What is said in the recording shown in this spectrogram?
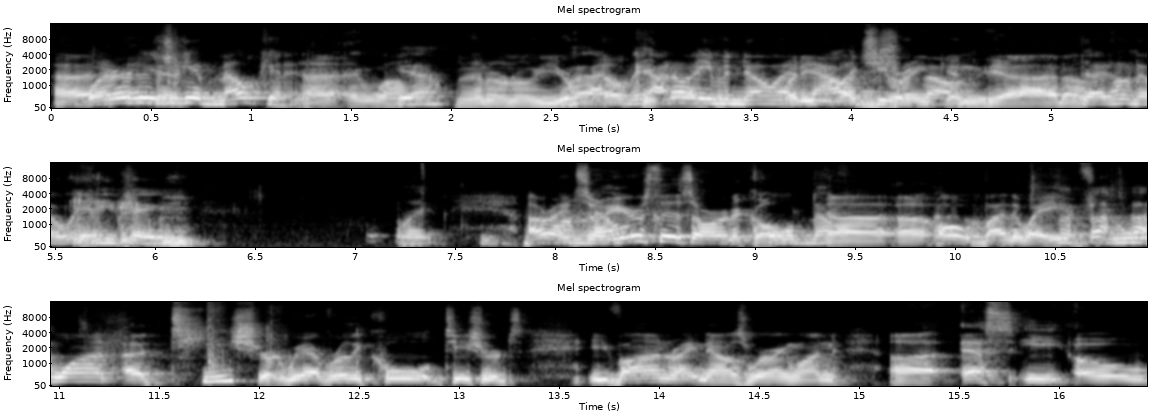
Uh, Where did you get milk in it? Uh, well, Yeah. I don't know. Your Well, I don't. I don't even know what do you like drinking. milk. Yeah, I don't. I don't know anything. Like. All right, so milk, here's this article. Uh, uh, oh, by the way, if you want a T-shirt, we have really cool T-shirts. Yvonne right now is wearing one. Uh, SEO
